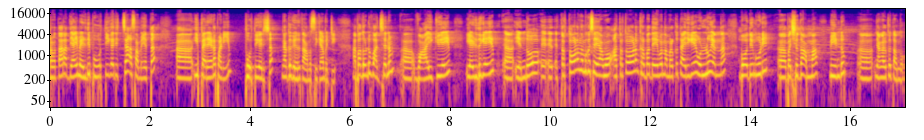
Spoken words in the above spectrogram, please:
അറുപത്താറ് അധ്യായം എഴുതി പൂർത്തീകരിച്ച ആ സമയത്ത് ഈ പെരയുടെ പണിയും പൂർത്തീകരിച്ച് ഞങ്ങൾക്ക് കയറി താമസിക്കാൻ പറ്റി. അപ്പോൾ അതുകൊണ്ട് വചനം വായിക്കുകയും എഴുതുകയും എന്തോ എത്രത്തോളം നമുക്ക് ചെയ്യാമോ അത്രത്തോളം കൃപ ദൈവം നമ്മൾക്ക് തരികയേ ഉള്ളൂ എന്ന ബോധ്യം കൂടി പരിശുദ്ധ അമ്മ വീണ്ടും ഞങ്ങൾക്ക് തന്നു.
